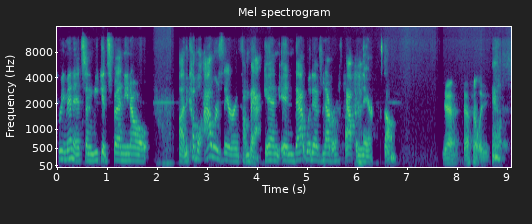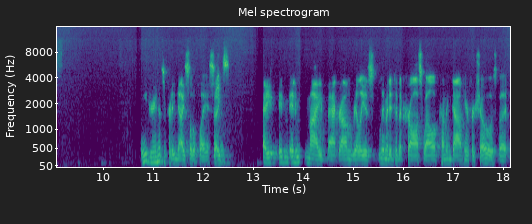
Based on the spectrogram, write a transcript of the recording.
three minutes and we could spend, you know, uh, a couple hours there and come back. And and that would have never happened there. So yeah, definitely. Yeah. Adrian it's a pretty nice little place. I, I it, it, my background really is limited to the Croswell coming down here for shows, but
